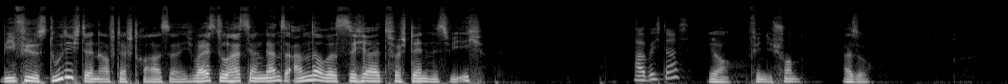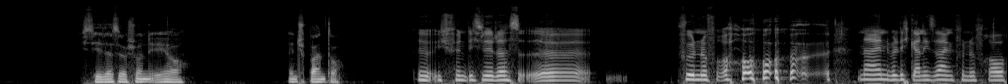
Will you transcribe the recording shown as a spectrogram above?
wie fühlst du dich denn auf der Straße? Ich weiß, du hast ja ein ganz anderes Sicherheitsverständnis wie ich. Habe ich das? Ja, finde ich schon. Also, ich sehe das ja schon eher entspannter. Äh, Ich finde, ich sehe das äh, für eine Frau. Nein, will ich gar nicht sagen, für eine Frau.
